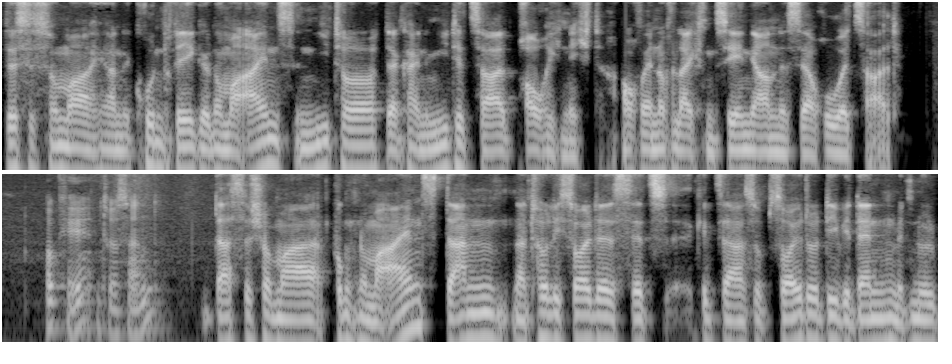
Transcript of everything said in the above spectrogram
Das ist schon mal ja, eine Grundregel Nummer eins. Ein Mieter, der keine Miete zahlt, brauche ich nicht. Auch wenn er vielleicht in zehn Jahren eine sehr hohe zahlt. Okay, interessant. Das ist schon mal Punkt Nummer eins. Dann natürlich sollte es jetzt, gibt es ja so Pseudo-Dividenden mit 0,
